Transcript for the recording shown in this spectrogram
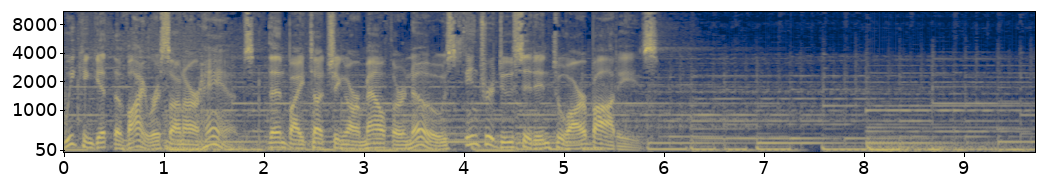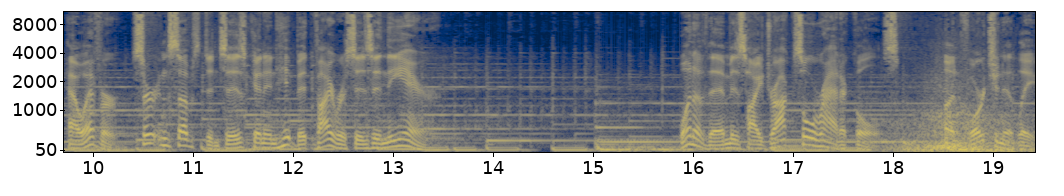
we can get the virus on our hands, then by touching our mouth or nose, introduce it into our bodies. However, certain substances can inhibit viruses in the air. One of them is hydroxyl radicals. Unfortunately,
